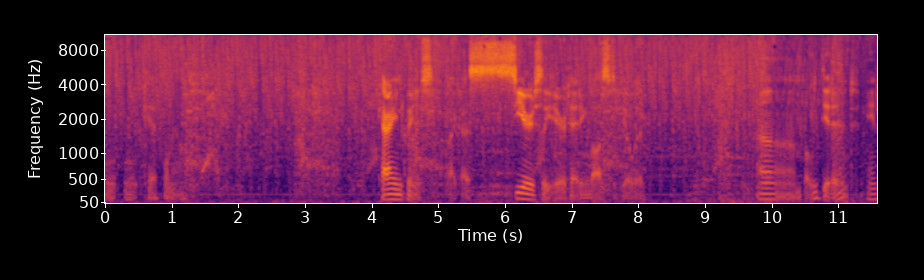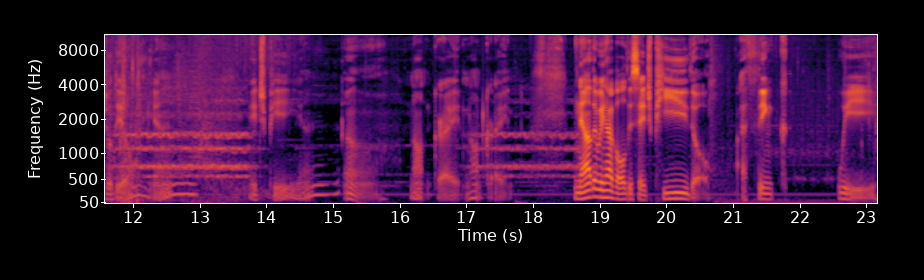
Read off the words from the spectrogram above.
Ooh, ooh, ooh, careful now. Carrion Queen is like a seriously irritating boss to deal with. Um, but we did it. Angel deal, yeah. HP, yeah. Oh, not great, not great. Now that we have all this HP, though, I think we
